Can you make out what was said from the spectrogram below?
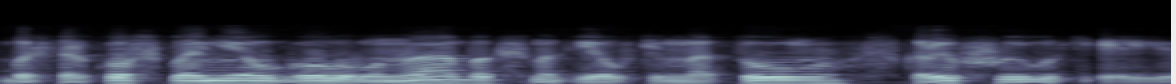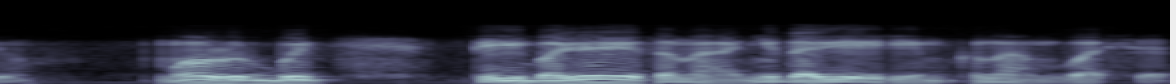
Бастраков склонил голову на бок, смотрел в темноту, скрывшую Лукерью. «Может быть, переболеет она недоверием к нам, Вася,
